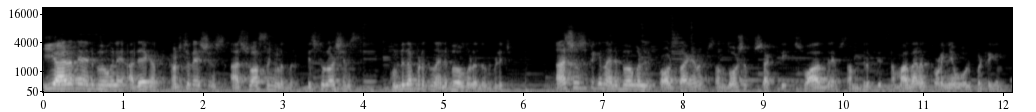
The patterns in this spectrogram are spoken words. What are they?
ഈ ആഴമയ അനുഭവങ്ങളെ അദ്ദേഹം കൺസുലേഷൻസ് ആശ്വാസങ്ങളെന്ന് ഡിസൊലൂഷൻസ് കുണ്ടിതപ്പെടുത്തുന്ന അനുഭവങ്ങളെന്നും വിളിച്ചു. ആശ്വസിപ്പിക്കുന്ന അനുഭവങ്ങളിൽ പ്രോത്സാഹനം സന്തോഷം ശക്തി സ്വാതന്ത്ര്യം സംതൃപ്തി സമാധാനം തുടങ്ങിയവ ഉൾപ്പെട്ടിരിക്കുന്നു.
